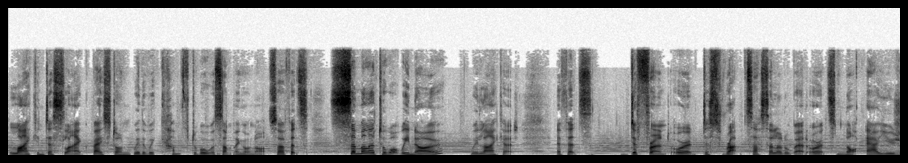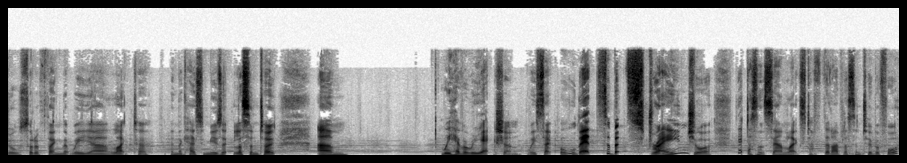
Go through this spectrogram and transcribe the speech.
like and dislike based on whether we're comfortable with something or not. So if it's similar to what we know, we like it. If it's different or it disrupts us a little bit or it's not our usual sort of thing that we uh, like to, in the case of music, listen to, um, we have a reaction. We say, oh, that's a bit strange, or that doesn't sound like stuff that I've listened to before.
